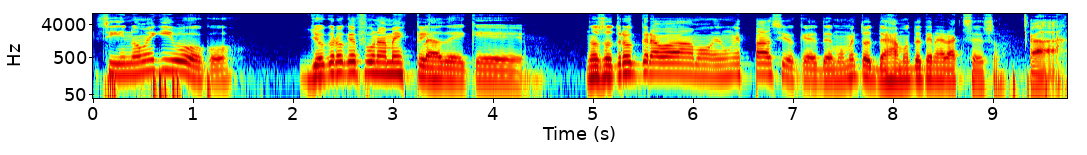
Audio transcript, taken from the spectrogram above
Si no me equivoco, yo creo que fue una mezcla de que nosotros grabábamos en un espacio que de momento dejamos de tener acceso. Ah.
